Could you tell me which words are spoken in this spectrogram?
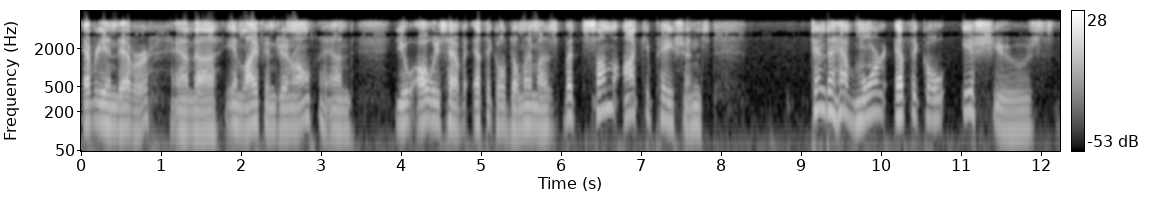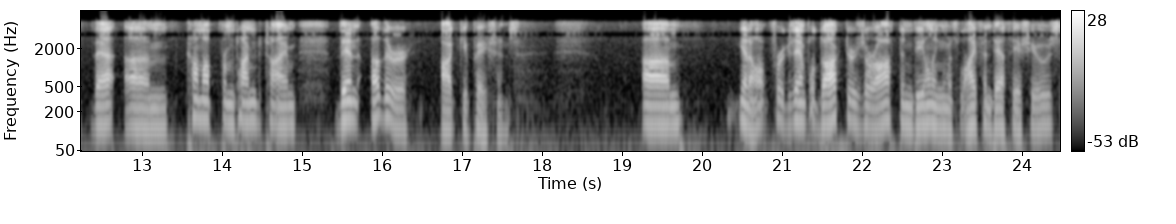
every endeavor and uh, in life in general, and you always have ethical dilemmas, but some occupations tend to have more ethical issues that um, come up from time to time than other occupations. Um, you know, for example, doctors are often dealing with life and death issues,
